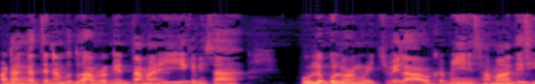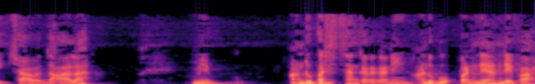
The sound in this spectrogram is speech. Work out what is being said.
පටන් ගත්තේ නම් බුදුහාමරගෙන් තමයි. ඒක නිසා පුළු පුළුවන් වෙච්ච වෙලාවක මේ සමාධි ශික්ෂාව දාලා මේ අඬු පරිස්සම් කරගනින් අඬු පුප්පන්න යන්න එපා.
